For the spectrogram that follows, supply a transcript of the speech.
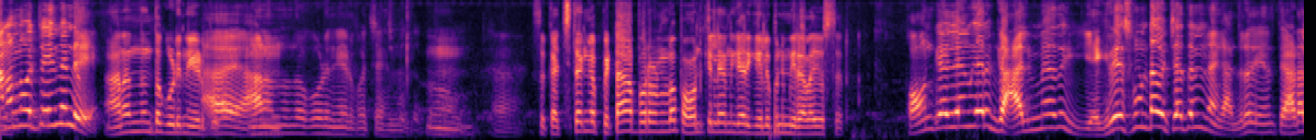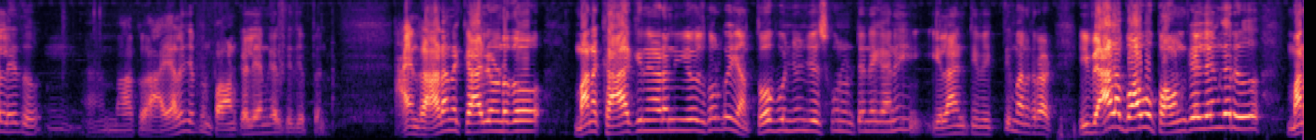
ఆనందం వచ్చేసిందండి. ఆనందంతో కూడిన ఏడుపు. ఆనందంతో కూడా ఏడుపు వచ్చేసిందండి. సో ఖచ్చితంగా పిఠాపురంలో పవన్ కళ్యాణ్ గారి గెలుపుని మీరు ఎలా చూస్తారు? పవన్ కళ్యాణ్ గారు గాలి మీద ఎగరేసుకుంటా వచ్చేద్దండి నాకు అందులో ఏం తేడా లేదు. మాకు ఆయాలో చెప్పాను పవన్ కళ్యాణ్ గారికి చెప్పాను. ఆయన రావడానికి ఖాళీ ఉండదు మన కాకినాడ నియోజకవర్గం ఎంతో పుణ్యం చేసుకుని ఉంటేనే కానీ ఇలాంటి వ్యక్తి మనకు రాడు. ఈవేళ బాబు పవన్ కళ్యాణ్ గారు మన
